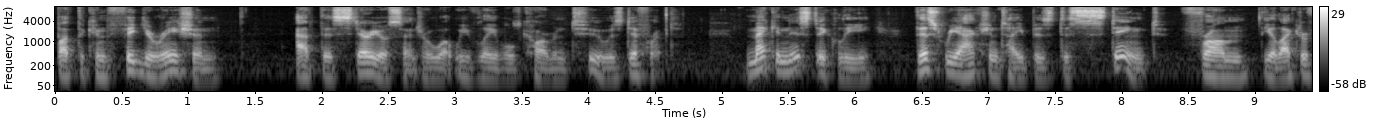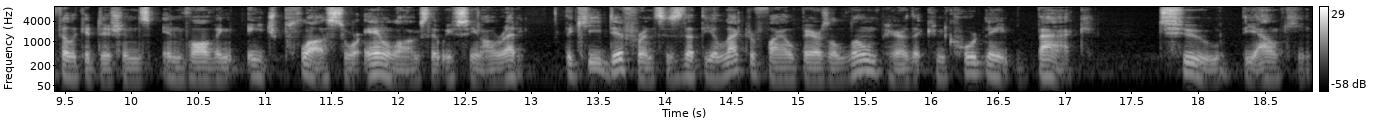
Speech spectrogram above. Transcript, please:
but the configuration at this stereocenter, what we've labeled carbon 2, is different. Mechanistically, this reaction type is distinct from the electrophilic additions involving H plus or analogs that we've seen already. The key difference is that the electrophile bears a lone pair that can coordinate back to the alkene.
